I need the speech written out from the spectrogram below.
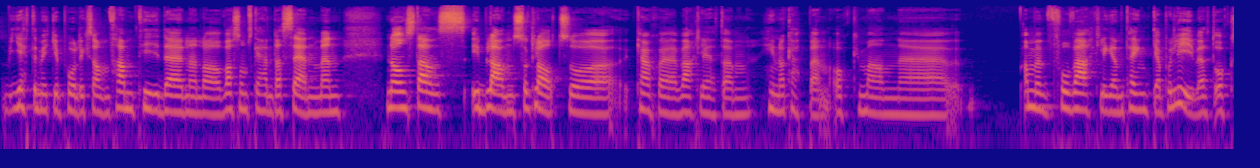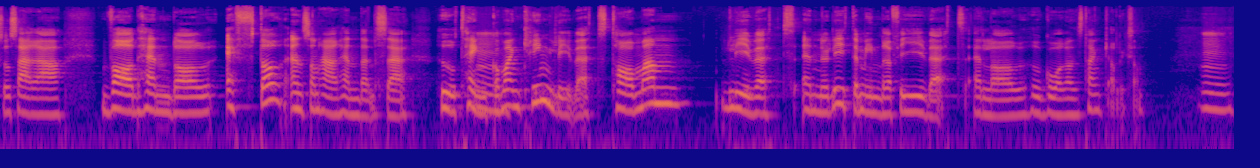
jättemycket på liksom framtiden eller vad som ska hända sen. Men någonstans ibland såklart så kanske verkligheten hinner kappen och man eh, ja, men får verkligen tänka på livet och också så här äh, vad händer efter en sån här händelse? Hur tänker Mm. man kring livet? Tar man livet ännu lite mindre för givet eller hur går ens tankar liksom? Mm.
